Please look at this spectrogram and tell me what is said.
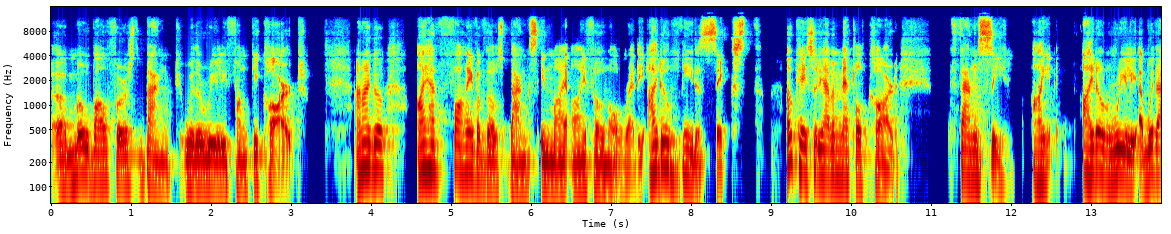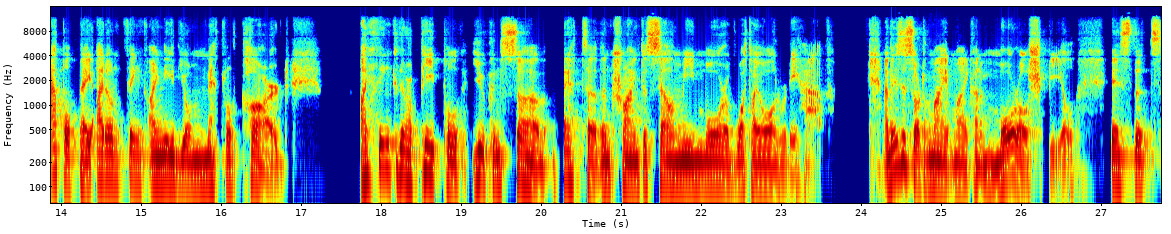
a mobile first bank with a really funky card. And I go, I have five of those banks in my iPhone already. I don't need a sixth. Okay, so you have a metal card. Fancy. I I don't really with Apple Pay, I don't think I need your metal card. I think there are people you can serve better than trying to sell me more of what I already have. And this is sort of my my kind of moral spiel is that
